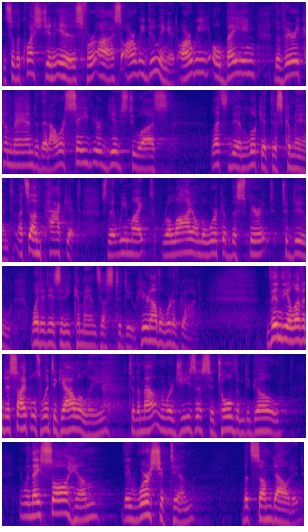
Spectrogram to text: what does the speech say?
And so the question is for us are we doing it? Are we obeying the very command that our Savior gives to us? Let's then look at this command. Let's unpack it so that we might rely on the work of the Spirit to do what it is that He commands us to do. Hear now the Word of God. Then the eleven disciples went to Galilee, to the mountain where Jesus had told them to go. And when they saw him, they worshiped him, but some doubted.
